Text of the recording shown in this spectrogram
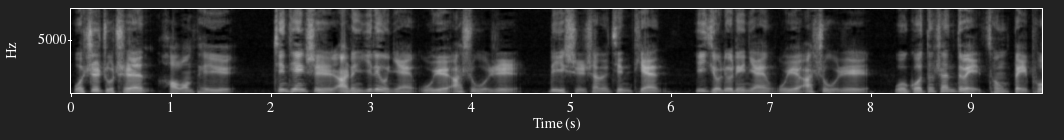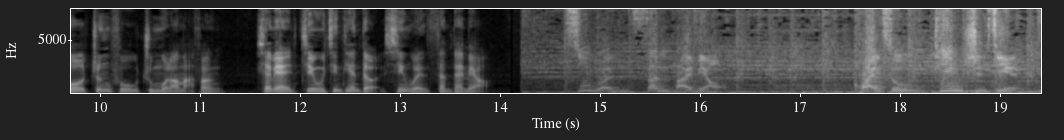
我是主持人郝王培育。今天是二零一六年五月二十五日。历史上的今天，一九六零年五月二十五日，我国登山队从北坡征服珠穆朗玛峰。下面进入今天的新闻三百秒。新闻三百秒，快速听世界。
